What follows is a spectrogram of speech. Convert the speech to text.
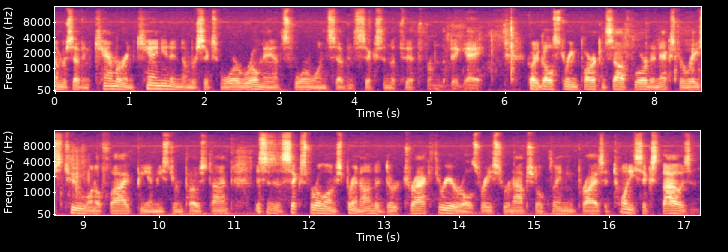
number 7 Cameron Canyon and number 6 War Romance 4176 in the 5th from the Big A. Go to Gulfstream Park in South Florida next for race 2 105 p.m. Eastern Post Time. This is a 6 furlong sprint on the dirt track. 3-year-olds race for an optional claiming prize of 26000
